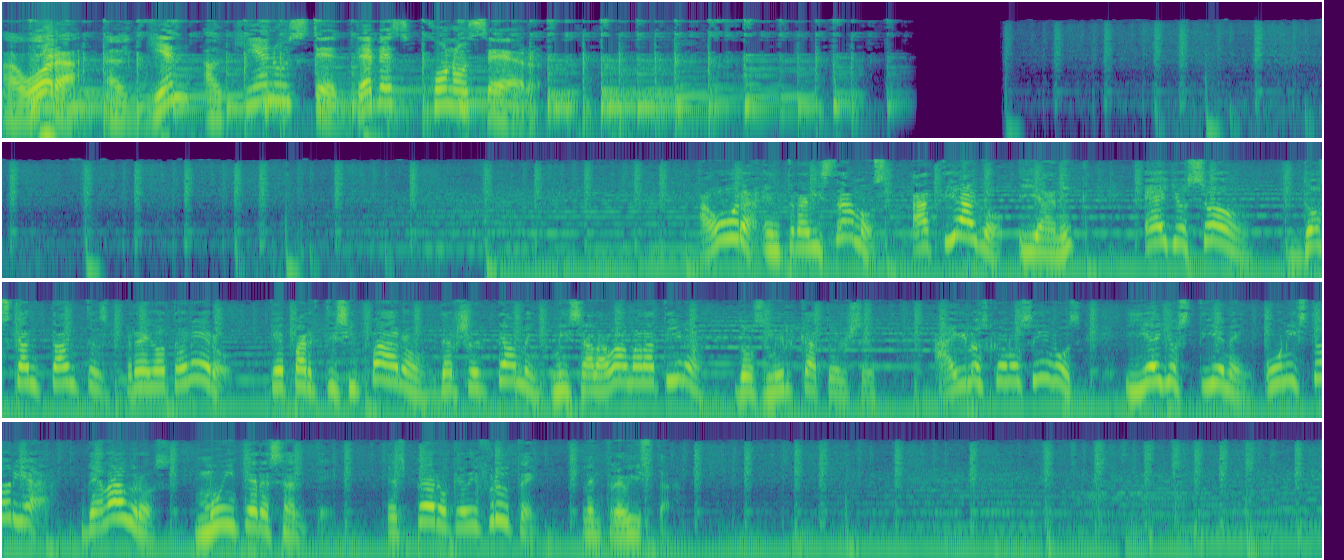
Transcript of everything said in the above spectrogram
Ahora, alguien al quien usted debe conocer. Ahora entrevistamos a Tiago y Yannick. Ellos son dos cantantes regotoneros que participaron del certamen Miss Alabama Latina 2014. Ahí los conocimos y ellos tienen una historia de logros muy interesante. Espero que disfruten la entrevista.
